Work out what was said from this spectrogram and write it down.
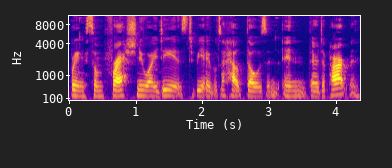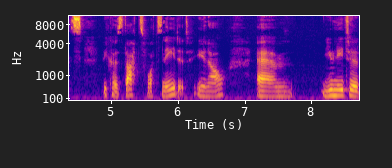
bring some fresh new ideas to be able to help those in, in their departments because that's what's needed, you know. Um, you need to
